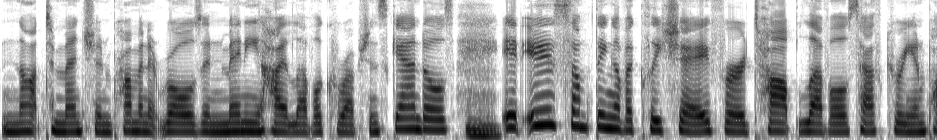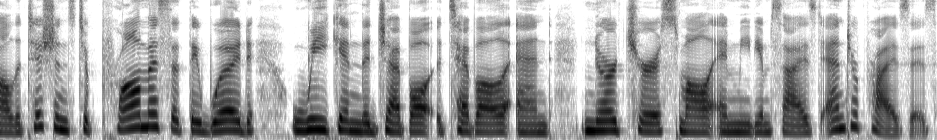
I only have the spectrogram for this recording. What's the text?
not to mention prominent roles in many high level corruption scandals, mm. it is something of a cliche for top level South Korean politicians to promise that they would weaken the chaebol and nurture small and medium sized enterprises.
